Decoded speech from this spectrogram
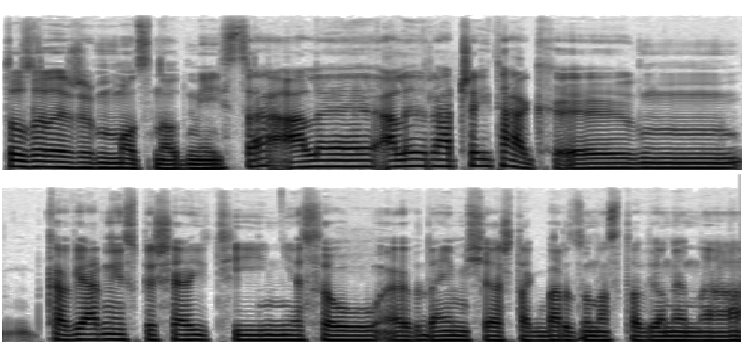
to zależy mocno od miejsca, ale, ale raczej tak. E, mm, kawiarnie speciality nie są, e, wydaje mi się, aż tak bardzo nastawione na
